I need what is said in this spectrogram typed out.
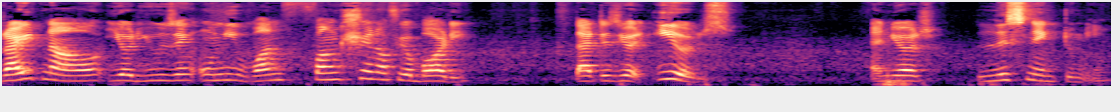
Right now, you're using only one function of your body, that is your ears, and you're listening to me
